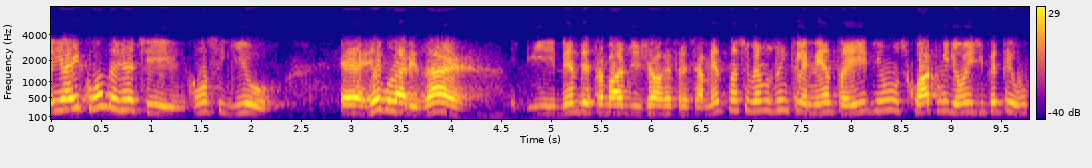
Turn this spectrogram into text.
E aí quando a gente conseguiu é, regularizar e dentro desse trabalho de georreferenciamento nós tivemos um incremento aí de uns 4 milhões de IPTU.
